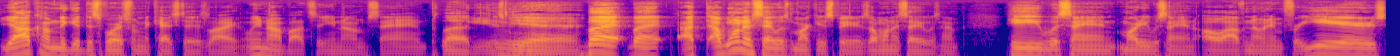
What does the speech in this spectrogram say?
y'all come to get the sports from the catch this. Like, we're not about to, you know what I'm saying, plug ESPN. Yeah. But but I, I want to say it was Marcus Spears. I want to say it was him. He was saying Marty was saying, "Oh, I've known him for years.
